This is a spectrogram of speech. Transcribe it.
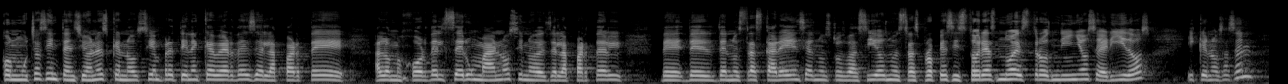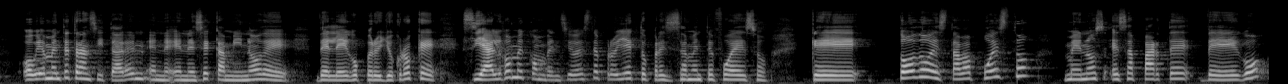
con muchas intenciones que no siempre tienen que ver desde la parte, a lo mejor, del ser humano, sino desde la parte del, de, de, de, nuestras carencias, nuestros vacíos, nuestras propias historias, nuestros niños heridos y que nos hacen obviamente transitar en, en, en ese camino de, del ego, pero yo creo que si algo me convenció de este proyecto precisamente fue eso, que todo estaba puesto menos esa parte de ego.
